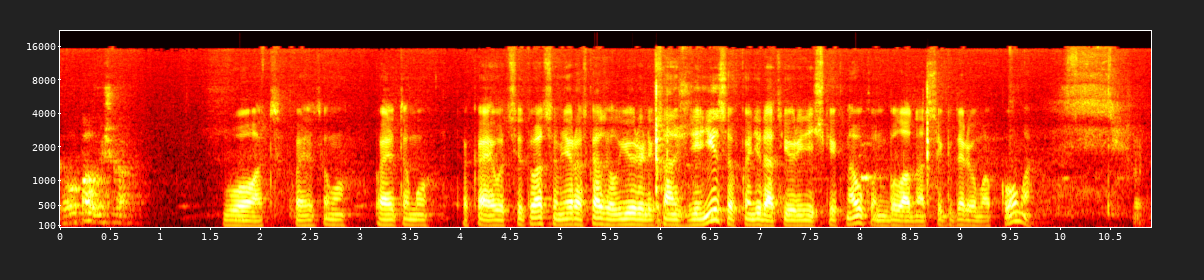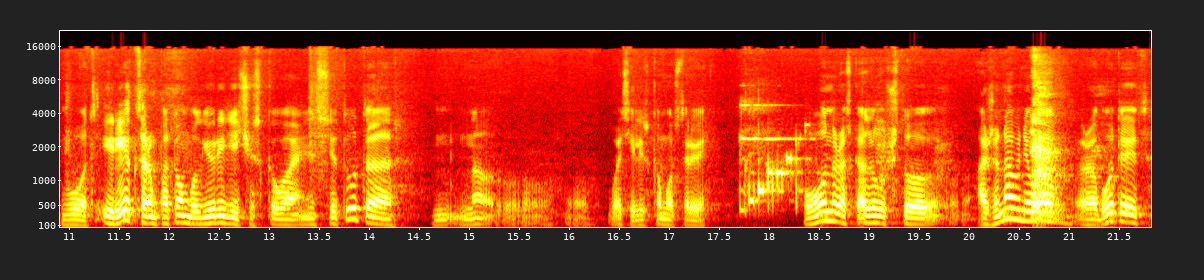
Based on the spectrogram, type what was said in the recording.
Голоповышка. Вот, поэтому, поэтому такая вот ситуация. Мне рассказывал Юрий Александрович Денисов, кандидат юридических наук, он был одна секретарем обкома. Вот. И ректором потом был юридического института на Васильевском острове он рассказывал, что... А жена у него работает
